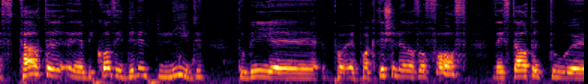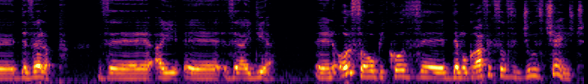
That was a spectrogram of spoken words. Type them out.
started because they didn't need to be practitioners of force. They started to develop the the idea, and also because the demographics of the Jews changed.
